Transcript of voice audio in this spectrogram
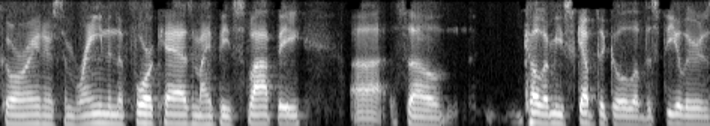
scoring. There's some rain in the forecast. It might be sloppy. Uh, so color me skeptical of the Steelers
